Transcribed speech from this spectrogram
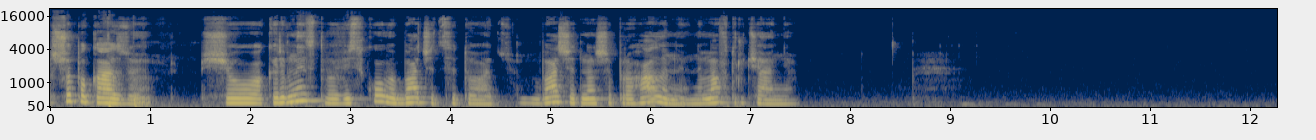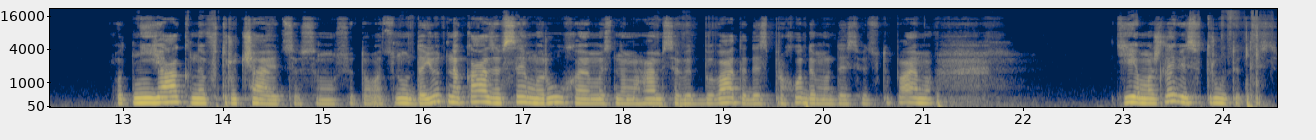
Що показує? Що керівництво військове бачить ситуацію, бачить наші прогалини, нема втручання. От ніяк не втручаються в саму ситуацію. Ну, дають накази, все, ми рухаємось, намагаємося відбивати, десь проходимо, десь відступаємо. Є можливість втрутитись.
